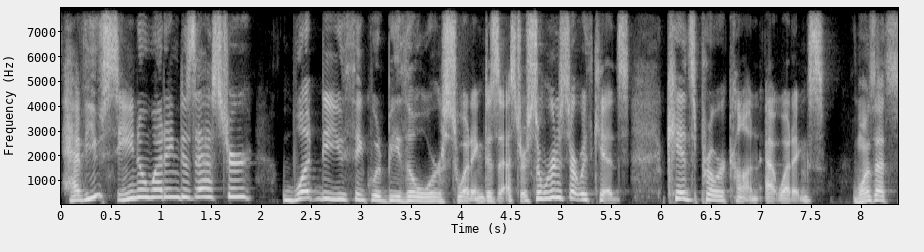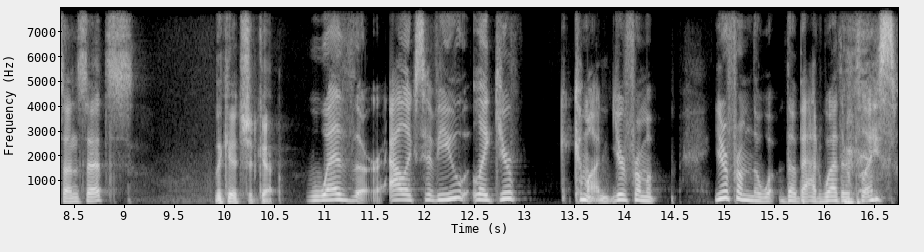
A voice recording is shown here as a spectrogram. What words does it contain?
have you seen a wedding disaster? What do you think would be the worst wedding disaster? So, we're going to start with kids. Kids, pro or con at weddings. once that sun sets the kids should go weather. Alex, have you like you're come on, you're from a you're from the the bad weather place.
